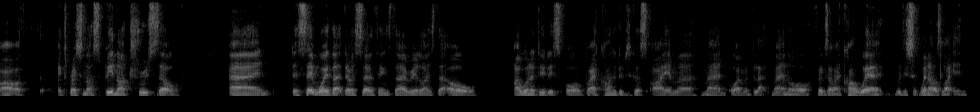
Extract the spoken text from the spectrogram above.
our expressing us being our true self. And the same way that there are certain things that I realized that oh, I want to do this, or but I can't do it because I am a man or I'm a black man, mm. or for example, I can't wear. This when I was like, in,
